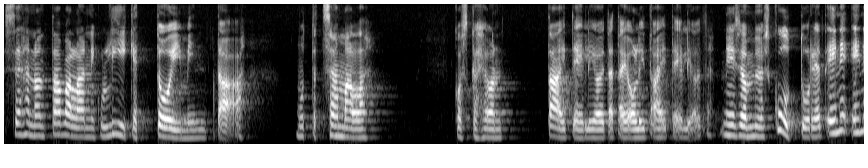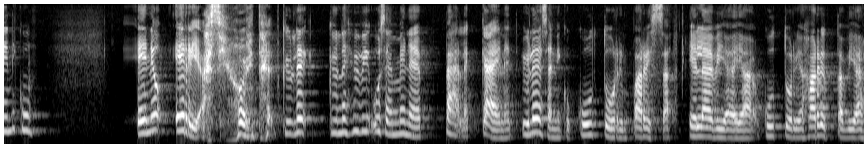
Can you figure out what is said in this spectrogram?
sehän on tavallaan niin kuin liiketoimintaa, mutta samalla, koska he on taiteilijoita tai oli taiteilijoita, niin se on myös kulttuuria. ei ne, ei ne, niin kuin, ei ne ole eri asioita. Että kyllä, ne, kyllä ne hyvin usein menee päällekkäin. Et yleensä niin kuin kulttuurin parissa eläviä ja kulttuuria harjoittavia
